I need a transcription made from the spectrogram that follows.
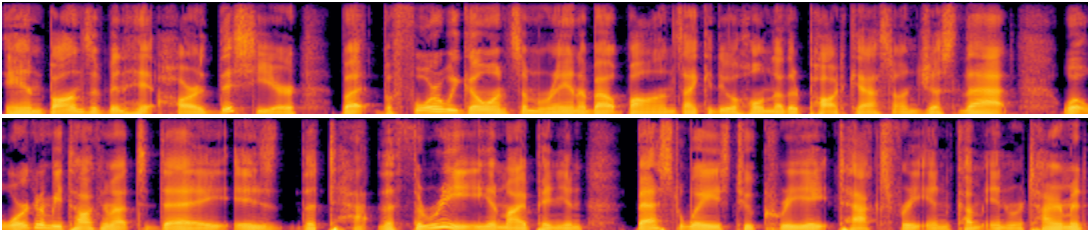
and bonds have been hit hard this year. But before we go on some rant about bonds, I can do a whole nother podcast on just that. What we're going to be talking about today is the ta- the three, in my opinion, best ways to create tax free income in retirement.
